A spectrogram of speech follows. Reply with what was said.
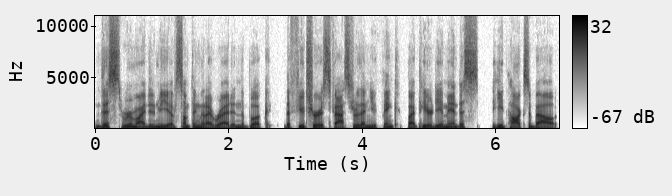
this reminded me of something that I read in the book, The Future is Faster Than You Think by Peter Diamandis. He talks about,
